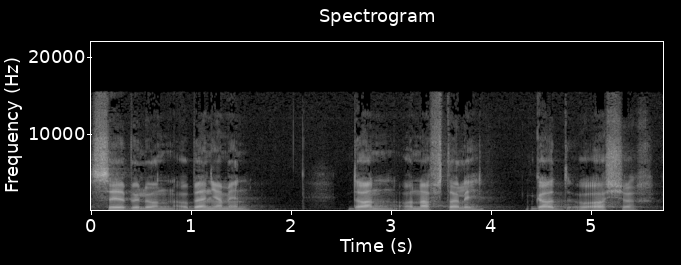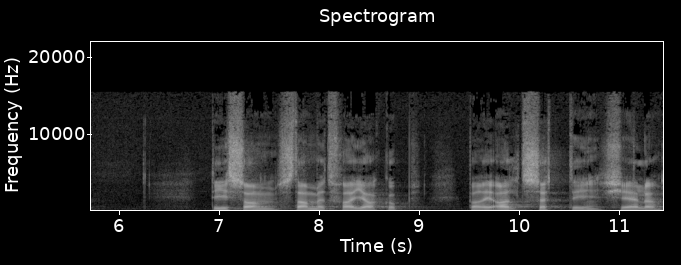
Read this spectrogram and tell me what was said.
Sebulon og Benjamin, Dan og Naftali, Gad og Asher, De som stammet fra Jakob, var i alt 70 sjeler,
